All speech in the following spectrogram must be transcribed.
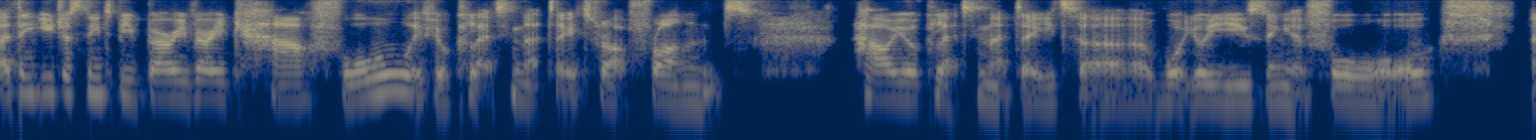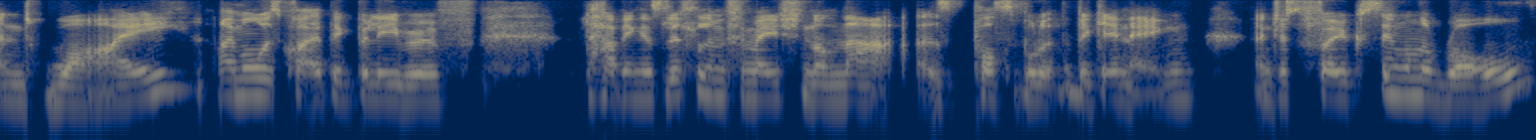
I think you just need to be very, very careful if you're collecting that data up front, how you're collecting that data, what you're using it for, and why. I'm always quite a big believer of having as little information on that as possible at the beginning and just focusing on the role.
